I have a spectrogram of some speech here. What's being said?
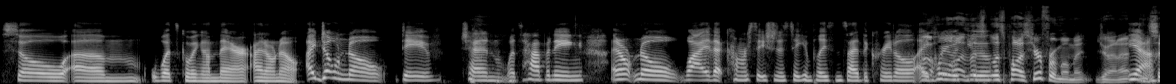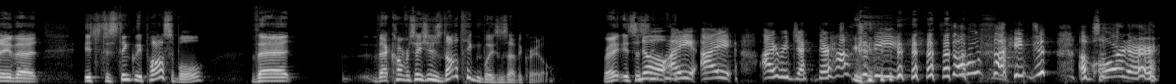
So um what's going on there? I don't know. I don't know, Dave. Chen, what's happening? I don't know why that conversation is taking place inside the cradle. I Oh, agree hold with you. Let's, let's pause here for a moment, Joanna, Yeah. and say that it's distinctly possible that that conversation is not taking place inside the cradle, right? It's no, I, I I reject. There has to be some kind of order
